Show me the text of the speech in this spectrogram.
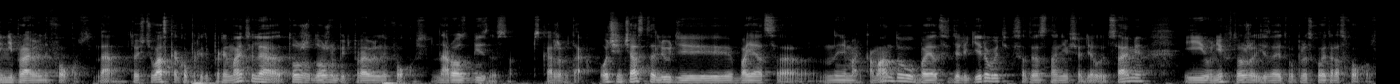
неправильный фокус, да. То есть у вас, как у предпринимателя, тоже должен быть правильный фокус на рост бизнеса, скажем так. Очень часто люди боятся нанимать команду, боятся делегировать, соответственно, они все делают сами, и у них тоже из-за этого происходит расфокус.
